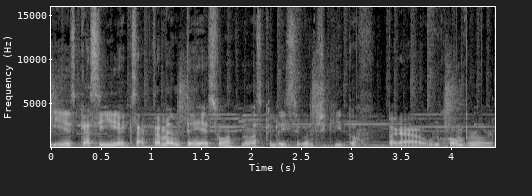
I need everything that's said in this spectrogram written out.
y es casi exactamente eso, nomás que lo hice con chiquito para un homebrewer.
